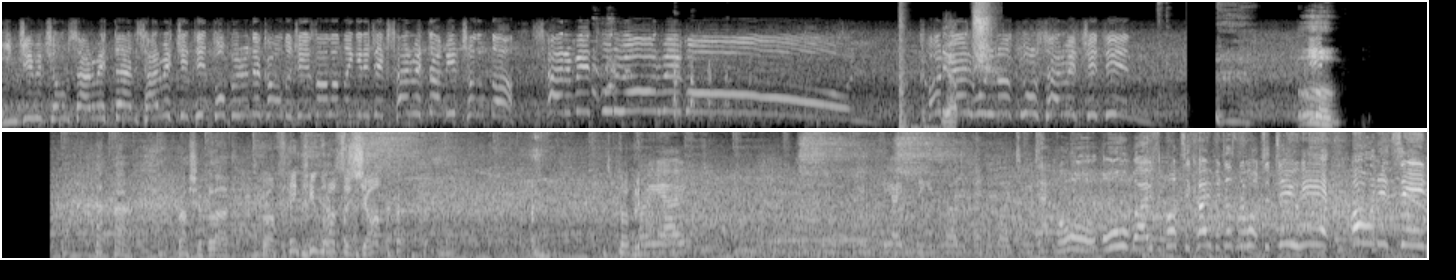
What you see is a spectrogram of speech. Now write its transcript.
ince bir çalım Servet'ten. Servet Çetin top önünde kaldı. Ceza alanına girecek. Servet'ten bir çalım daha. Servet vuruyor ve gol! Kariyer Yapmış. golünü atıyor Servet Çetin. Oğlum. Rush of blood. Well, I think it was a shot. it's probably Rio. The opening is well defended by Dudek. Oh, almost. Motikova doesn't know what to do here. Oh, and it's in.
